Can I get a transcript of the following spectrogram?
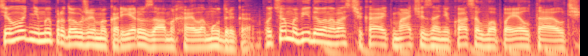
Сьогодні ми продовжуємо кар'єру за Михайла Мудрика. У цьому відео на вас чекають матчі за Ньюкасл в АПЛ та ЛЧ.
